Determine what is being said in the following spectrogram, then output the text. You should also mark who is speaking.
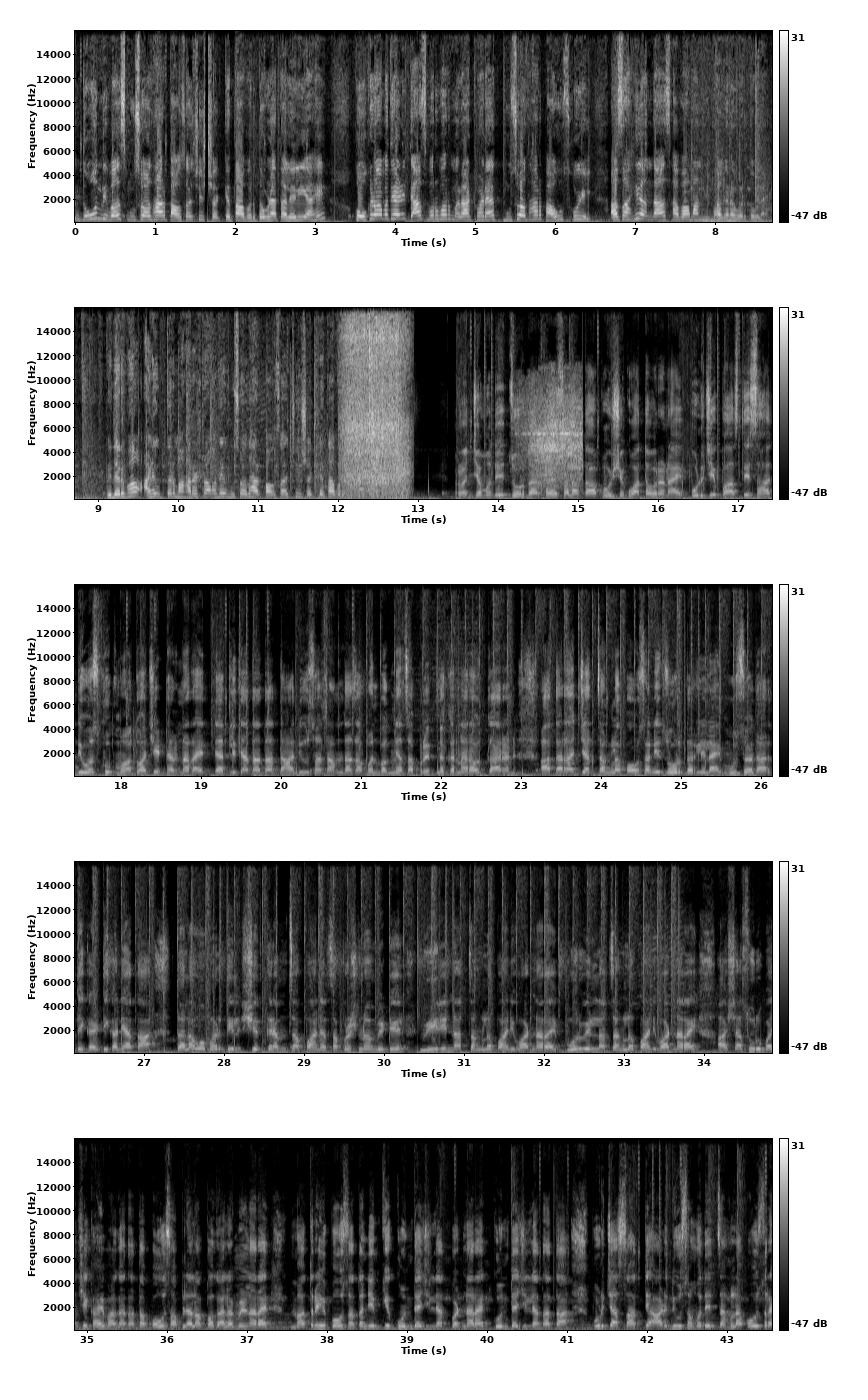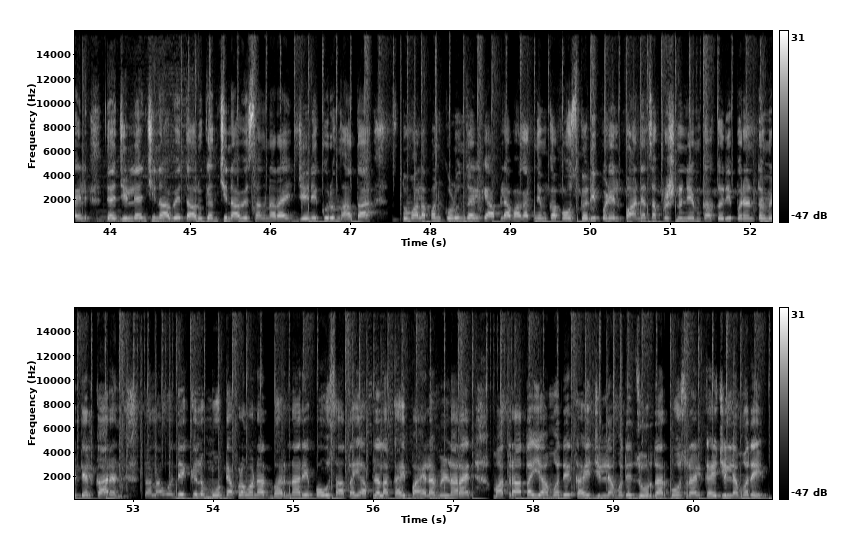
Speaker 1: दोन दिवस मुसळधार पावसाची शक्यता वर्तवण्यात आलेली आहे. कोकणामध्ये आणि त्याचबरोबर मराठवाड्यात मुसळधार पाऊस होईल असाही अंदाज हवामान विभागानं वर्तवलाय. विदर्भ आणि उत्तर महाराष्ट्रामध्ये मुसळधार पावसाची शक्यता वर्तवली
Speaker 2: राज्यामध्ये जोरदार पावसाला आता पोषक वातावरण आहे. पुढचे पाच ते सहा दिवस खूप महत्त्वाचे ठरणार आहेत. त्यातले त्यात आता दहा दिवसाचा अंदाज आपण बघण्याचा प्रयत्न करणार आहोत. कारण आता राज्यात चांगला पावसाने जोर धरलेला आहे. मुसळधार ते काही ठिकाणी आता तलाव भरतील. शेतकऱ्यांचा पाण्याचा प्रश्न मिटेल. विहिरींना चांगलं पाणी वाढणार आहे. बोरवेलला चांगलं पाणी वाढणार आहे. अशा स्वरूपाचे काही भागात आता पाऊस आपल्याला बघायला मिळणार आहेत. मात्र हे पाऊस आता नेमके कोणत्या जिल्ह्यात पडणार आहेत? कोणत्या जिल्ह्यात आता पुढच्या सात ते आठ दिवसामध्ये चांगला पाऊस राहील त्या जिल्ह्यांची नावे तालुक्यांची नावे सांगणार आहे. जेणेकरून आता तुम्हाला पण कळून जाईल की आपल्या भागात नेमका पाऊस कधी पडेल पाण्याचा प्रश्न नेमका कधीपर्यंत मिटेल. कारण तलाव देखील मोठ्या प्रमाणात भरणारे पाऊस आताही आपल्याला काही पाहायला मिळणार आहेत. मात्र आता यामध्ये काही जिल्ह्यामध्ये जोरदार पाऊस राहील काही जिल्ह्यामध्ये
